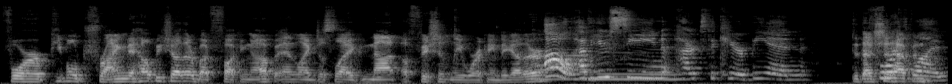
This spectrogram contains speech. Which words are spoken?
for people trying to help each other but fucking up and like just like not efficiently working together. Oh, have you seen Pirates of the Caribbean? Did The that shit fourth happen? one.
